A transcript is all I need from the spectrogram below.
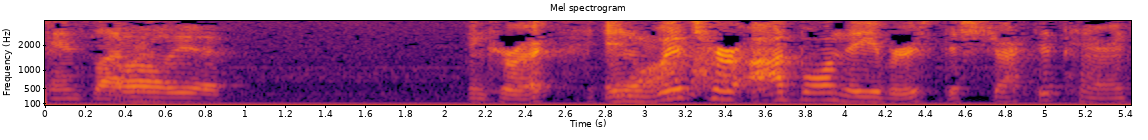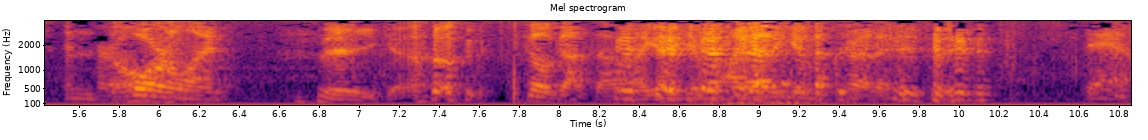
Hands oh, yeah. incorrect, in Wow. which her oddball neighbors, distracted parents, and dogs. Coraline. There you go. Phil got that one. I gotta give him, I gotta give him credit. Damn.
